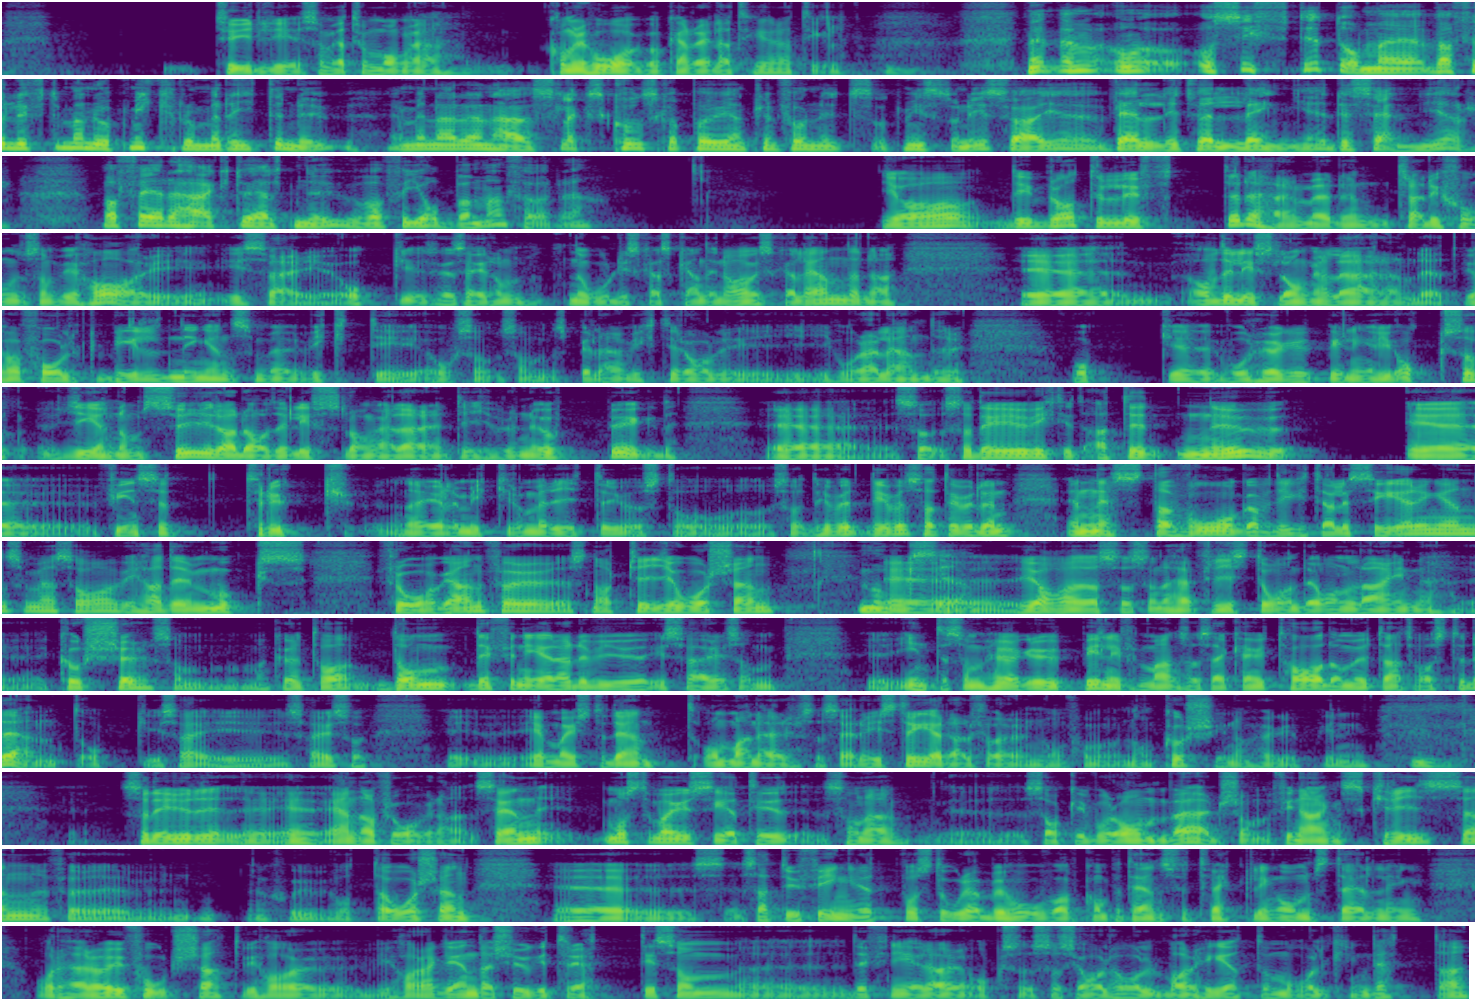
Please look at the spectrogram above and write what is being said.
tydlig, som jag tror många kommer ihåg och kan relatera till. Mm. Men, men och, och, syftet då, med, varför lyfter man upp mikromeriter nu? Jag menar den här slags kunskap har ju egentligen funnits, åtminstone i Sverige, väldigt, väldigt länge, decennier. Varför är det här aktuellt nu och varför jobbar man för det? Ja, det är bra att du lyfter det här med den tradition som vi har i, i Sverige och ska säga, de nordiska skandinaviska länderna. Eh, av det livslånga lärandet. Vi har folkbildningen som är viktig och som, som spelar en viktig roll i, i våra länder. Och eh, vår högre utbildning är ju också genomsyrad av det livslånga lärandet i hur den är uppbyggd. Eh, så, så, det är ju viktigt att det nu eh, finns ett tryck när det gäller mikromeriter just. Och, så. Det är, väl, det, är väl, så att det är väl en, en, nästa våg av digitaliseringen som jag sa. Vi hade MUX-frågan för snart tio år sedan. MUX, eh, ja. ja, alltså sådana här fristående online-kurser som man kunde ta. De definierade vi ju i Sverige som, eh, inte som högre utbildning för man så att säga, kan ju ta dem utan att vara student. Och i Sverige, i Sverige så eh, är man ju student om man är så att säga, registrerad för någon, någon kurs inom högre utbildning. Mm. Så det är ju eh, en av frågorna. Sen måste man ju se till sådana eh, saker i vår omvärld som finanskrisen för eh, sju, åtta år sedan. Eh, satte ju fingret på stora behov av kompetensutveckling, omställning. Och det här har ju fortsatt. Vi har, vi har Agenda 2030 som definierar också social hållbarhet och mål kring detta.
